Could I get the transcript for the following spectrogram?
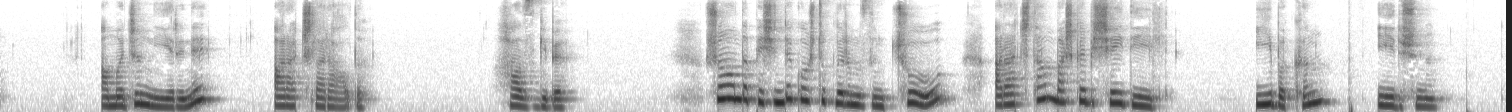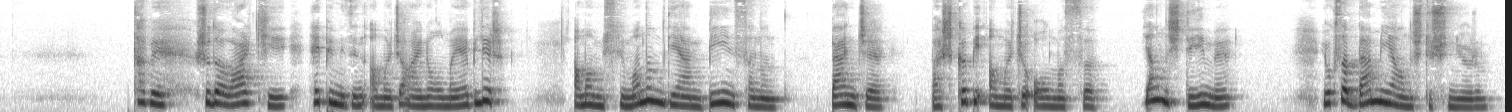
amacın yerini araçlar aldı. Haz gibi. Şu anda peşinde koştuklarımızın çoğu araçtan başka bir şey değil. İyi bakın, iyi düşünün. Tabi şu da var ki hepimizin amacı aynı olmayabilir. Ama Müslümanım diyen bir insanın bence başka bir amacı olması yanlış değil mi? Yoksa ben mi yanlış düşünüyorum?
